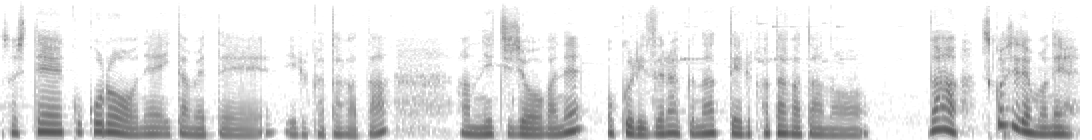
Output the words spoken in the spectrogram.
そして心をね痛めている方々あの日常がね送りづらくなっている方々のが少しでもね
